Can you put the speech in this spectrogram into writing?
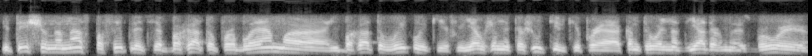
І те, що на нас посипляться багато проблем е, і багато викликів, я вже не кажу тільки про контроль над ядерною зброєю,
